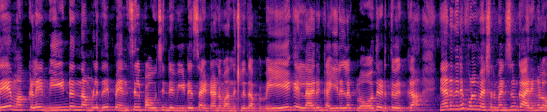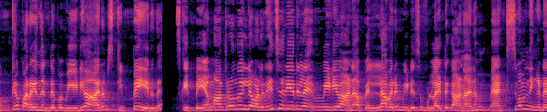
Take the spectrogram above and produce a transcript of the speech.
ദേ മക്കളെ വീണ്ടും നമ്മളിത് പെൻസിൽ പൗച്ചിന്റെ വീഡിയോസ് ആയിട്ടാണ് വന്നിട്ടുള്ളത്. അപ്പോൾ വേഗം എല്ലാവരും കയ്യിലുള്ള ക്ലോത്ത് എടുത്ത് വെക്കുക. ഞാനിതിന്റെ ഫുൾ മെഷർമെന്റ്സും കാര്യങ്ങളും ഒക്കെ പറയുന്നുണ്ട്. അപ്പോൾ വീഡിയോ ആരും സ്കിപ്പ് ചെയ്യരുത്. സ്കിപ്പ് ചെയ്യാൻ മാത്രമൊന്നുമില്ല. വളരെ ചെറിയൊരു വീഡിയോ ആണ്. അപ്പോൾ എല്ലാവരും വീഡിയോസ് ഫുള്ളായിട്ട് കാണാനും മാക്സിമം നിങ്ങളുടെ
